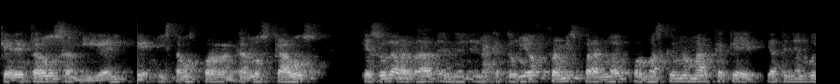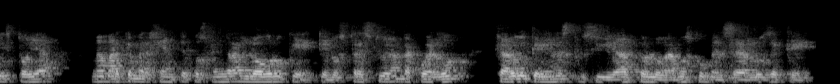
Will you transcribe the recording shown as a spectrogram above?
Querétaro, San Miguel, eh, y estamos por arrancar los cabos, que eso la verdad en, en la categoría off-premise para no, por más que una marca que ya tenía algo de historia, una marca emergente, pues fue un gran logro que, que los tres estuvieran de acuerdo. Claro que querían exclusividad, pero logramos convencerlos de que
